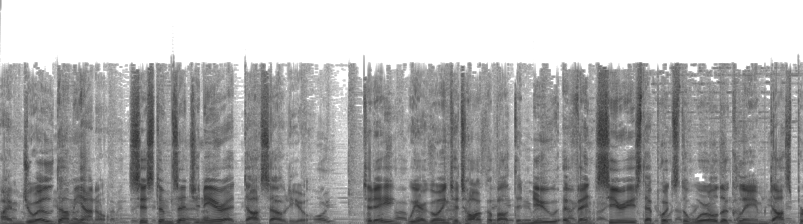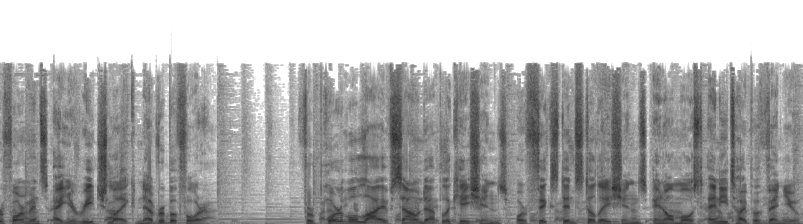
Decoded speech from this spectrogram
I'm Joel Damiano, Systems Engineer at Das Audio. Today, we are going to talk about the new event series that puts the world-acclaimed DAS performance at your reach like never before. For portable live sound applications or fixed installations in almost any type of venue,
